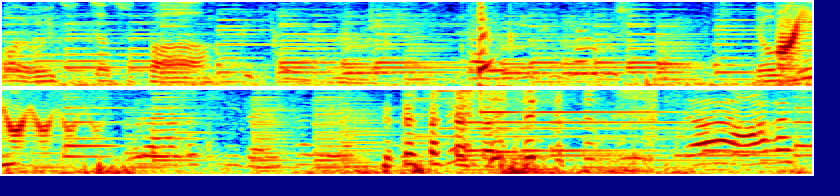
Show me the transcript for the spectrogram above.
어, 여기 진짜 좋다. 그치? 나 여기서 살고 싶다. 여기? 우리 아가씨 날 살래. 나 아가씨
